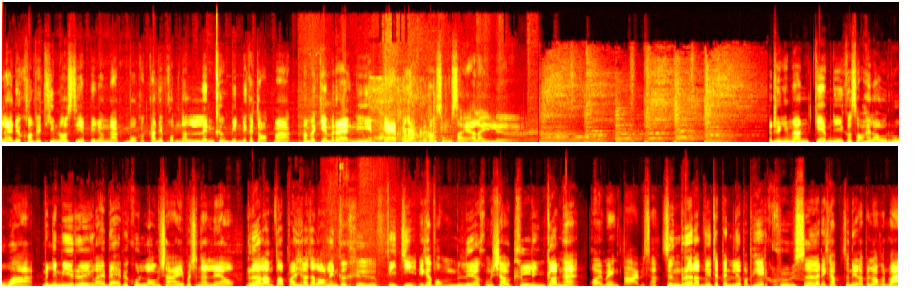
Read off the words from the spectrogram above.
และด้วยความที่ทีมเราเสียเปรียบอย่างหนักบวกกับการที่ผมนั้นเล่นเครื่องบินได้กระจอกมากทำให้เกมแรกนี้แพ้ไปอย่างไม่ต้องสงสัยอะไรเลย แต่ถึงอย่างนั้นเกมนี้ก็สอนให้เรารู้ว่า มันยังมีเรืออีกหลายแบบให้คุณลองใช้ เพราะฉะนั้นแล้วเรือลำต่อไปที่เราจะลองเล่นก็คือฟีจินะครับผมเรือของชาวคลิงกอนฮะปล่อยแม่งตายไปซะซึ่งเรือลำนี้จะเป็นเรือประเภทครูเซอร์นะครับซึ่งเดี๋ยวเราไปลองกันว่า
